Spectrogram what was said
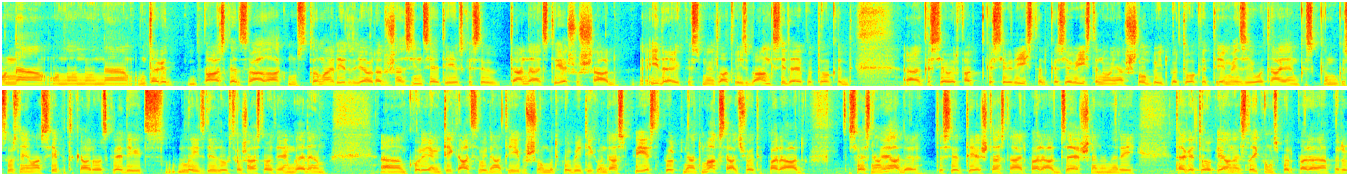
Un, uh, un, un, un, uh, un tagad, pāris gadus vēlāk, mums tomēr ir jau radušās iniciatīvas, kas ir tendētas tieši uz šādu ideju, kas ir Latvijas bankas ideja par to, kad, uh, kas jau ir, fakt, kas jau ir īsten, kas jau īstenojās šobrīd par to, ka tiem iedzīvotājiem, kas, kas uzņēmās hipotekāros kredītus līdz 2008. gadam, uh, kuriem tika atsevināti īpašumi, kur bija tik un tā spiesti turpināt maksāt šo parādu, tas vairs nav jādara. Tas ir tieši tas, tā ir parāda dzēšana arī tagad top jaunais likums par, par, par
